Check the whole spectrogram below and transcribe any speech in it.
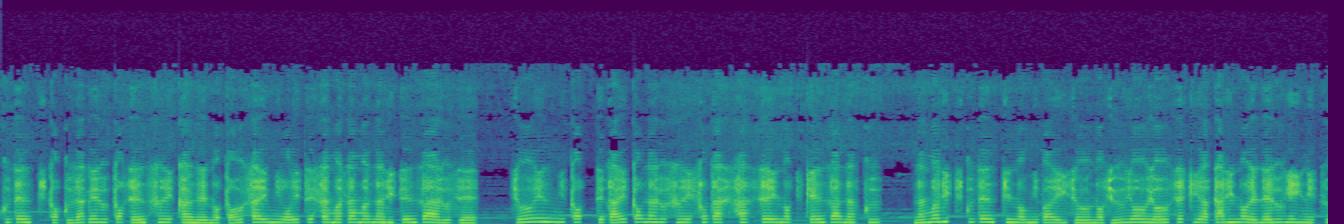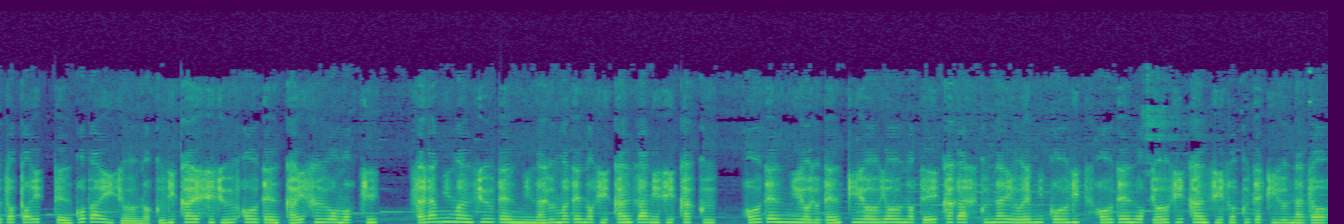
蓄電池と比べると潜水艦への搭載において様々な利点があるぜ。乗員にとって害となる水素ガス発生の危険がなく、鉛蓄電池の2倍以上の重量容積あたりのエネルギー密度と1.5倍以上の繰り返し重放電回数を持ち、さらに満充電になるまでの時間が短く、放電による電気容量の低下が少ない上に効率放電を長時間持続できるなど、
